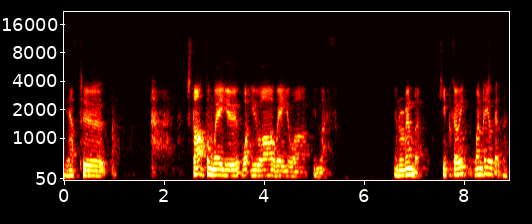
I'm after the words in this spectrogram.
You have to start from where you, what you are, where you are in life. And remember, keep going, one day you'll get there.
